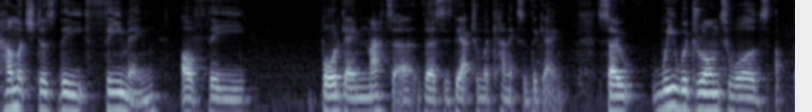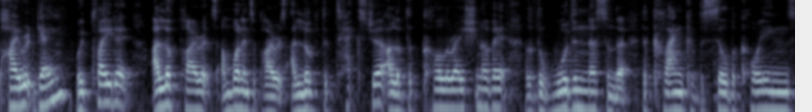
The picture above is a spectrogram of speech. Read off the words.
how much does the theming of the board game matter versus the actual mechanics of the game? So we were drawn towards a pirate game. We played it. I love pirates. I'm well into pirates. I love the texture. I love the coloration of it. I love the woodenness and the, the clank of the silver coins.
